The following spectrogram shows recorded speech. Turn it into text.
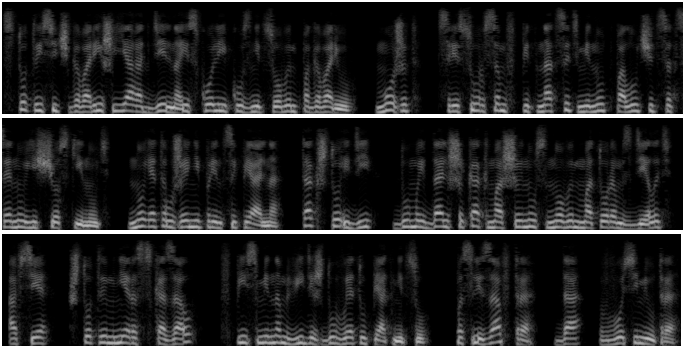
Сто тысяч говоришь я отдельно и с Колей Кузнецовым поговорю. Может, с ресурсом в 15 минут получится цену еще скинуть. Но это уже не принципиально. Так что иди, думай дальше как машину с новым мотором сделать, а все, что ты мне рассказал, в письменном виде жду в эту пятницу. Послезавтра, да, в 8 утра,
